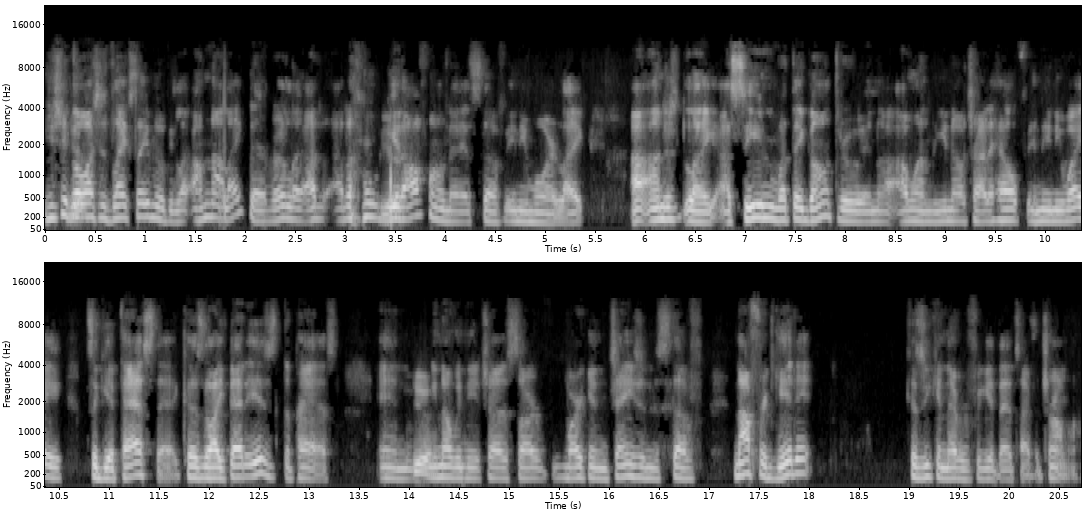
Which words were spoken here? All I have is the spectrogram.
you should go Yeah. watch this Black Slave movie. Like, I'm not like that, bro. Like, I, I don't Yeah. get off on that stuff anymore. Like, I under like I seen what they gone through, and I, I want to, you know, try to help in any way to get past that, because like that is the past, and Yeah. you know we need to try to start working, changing and stuff. Not forget it, because you can never forget that type of trauma,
